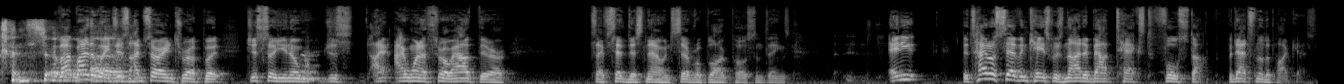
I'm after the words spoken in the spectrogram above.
so, by, by, the way, just um, I'm sorry to interrupt, but just so you know, just I, I want to throw out there, because I've said this now in several blog posts and things. Any the Title VII case was not about text, full stop. But that's another podcast.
